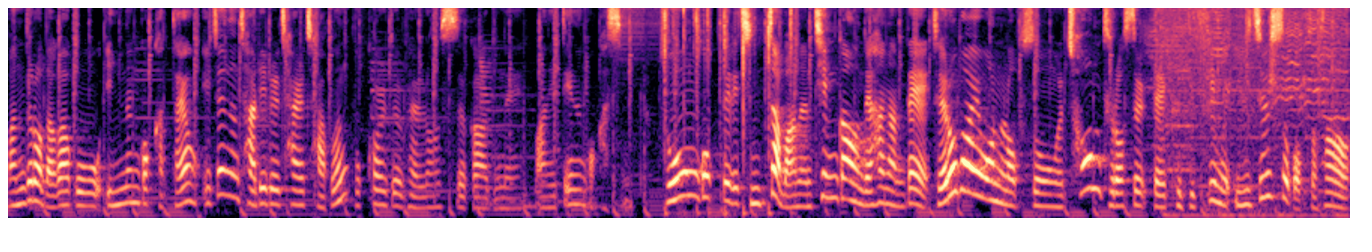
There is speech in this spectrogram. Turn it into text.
만들어 나가고 있는 것 같아요. 이제는 자리를 잘 잡은 보컬들 밸런스가 눈에 많이 띄는 것 같습니다. 좋은 곡들이 진짜 많은 팀 가운데 하나인데 제로 바이 원 러브송을 처음 들었을 때 그 느낌을 잊을 수가 없어서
